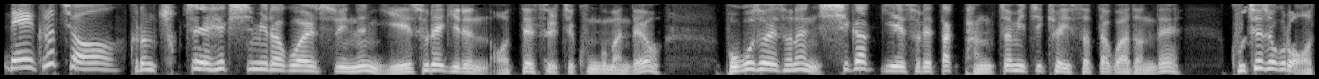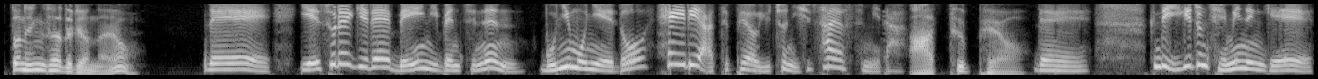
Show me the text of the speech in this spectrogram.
네, 그렇죠. 그럼 축제의 핵심이라고 할 수 있는 예술의 길은 어땠을지 궁금한데요. 보고서에서는 시각 예술에 딱 방점이 찍혀 있었다고 하던데 구체적으로 어떤 행사들이었나요? 네, 예술의 길의 메인 이벤트는 뭐니 뭐니 해도 헤이리 아트페어 2024였습니다. 아트 페어. 네. 근데 이게 좀 재밌는 게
